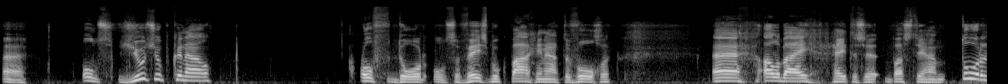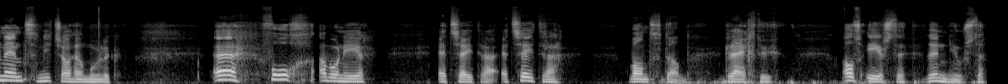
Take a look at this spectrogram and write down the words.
eh, ons YouTube kanaal. Of door onze Facebook pagina te volgen. Eh, allebei heten ze Bastiaan Torenent, niet zo heel moeilijk. Volg, abonneer, etcetera, etcetera. Want dan krijgt u als eerste de nieuwste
